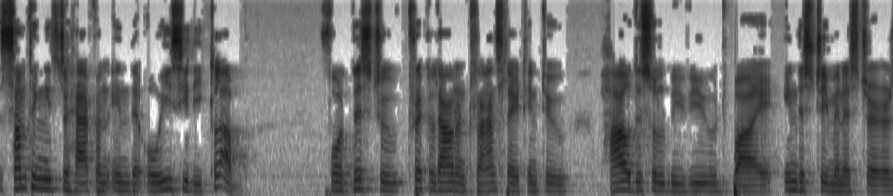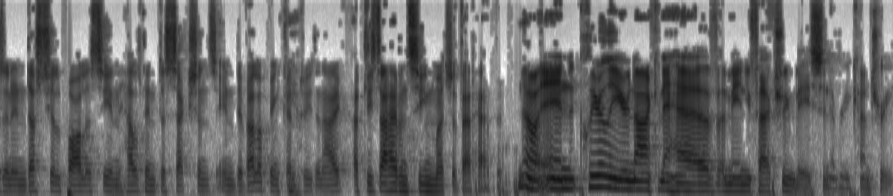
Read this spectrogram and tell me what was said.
something needs to happen in the OECD club for this to trickle down and translate into how this will be viewed by industry ministers and industrial policy and health intersections in developing countries. And I, at least I haven't seen much of that happen. No, and clearly you're not going to have a manufacturing base in every country.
